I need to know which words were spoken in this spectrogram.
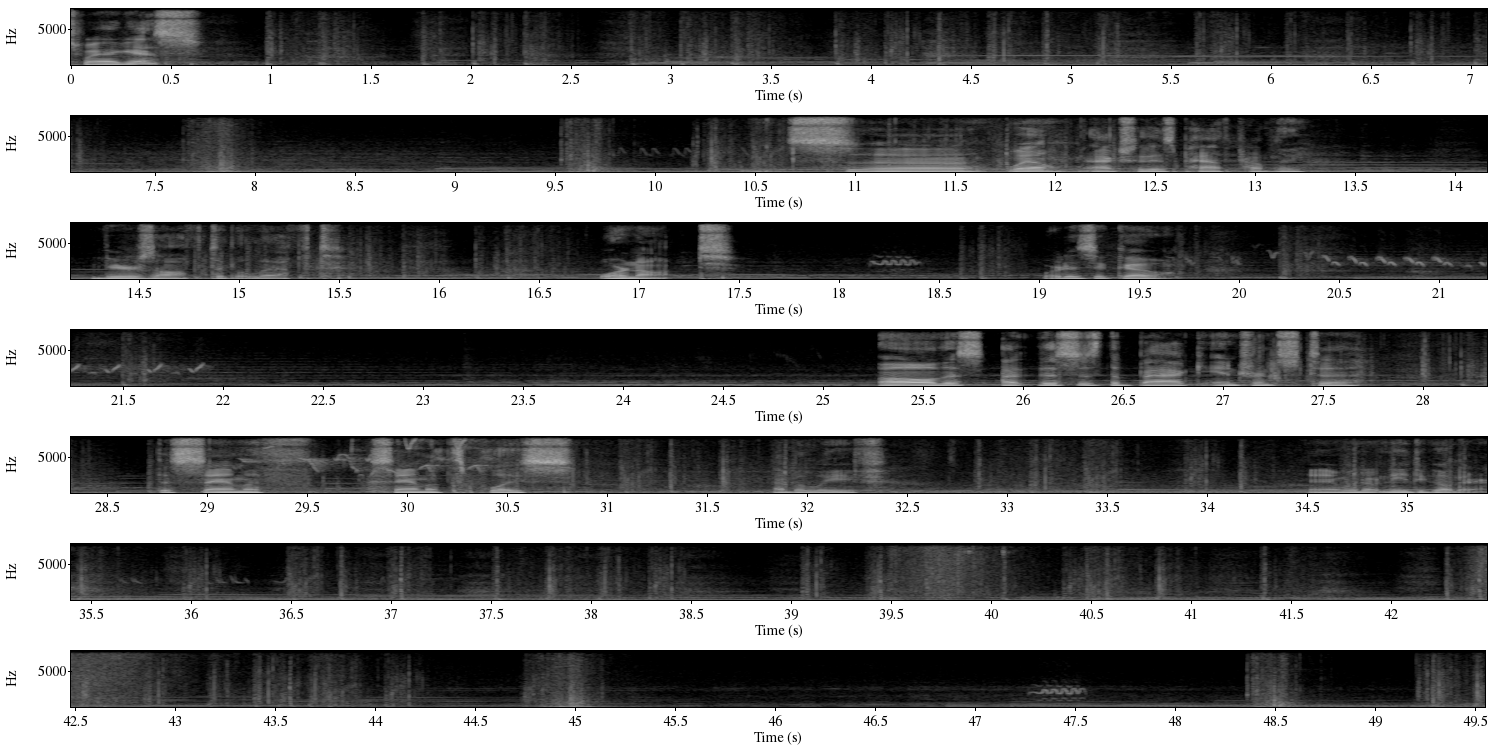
Way, I guess. It's, uh, well, actually this path probably veers off to the left. Or not. Where does it go? Oh, this uh, this is the back entrance to the Samoth Samoth's place, I believe. And we don't need to go there.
